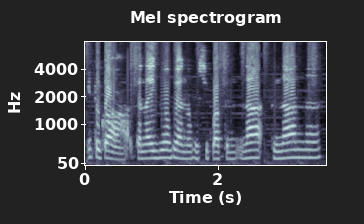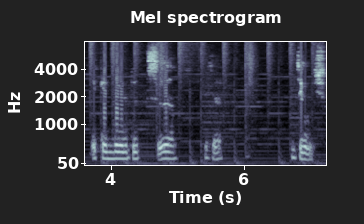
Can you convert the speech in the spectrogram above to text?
E poi qua canali di primo piano questi qua Knan e che Developers cos'è? Non si capisce.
